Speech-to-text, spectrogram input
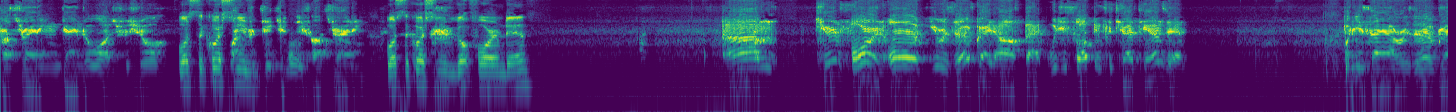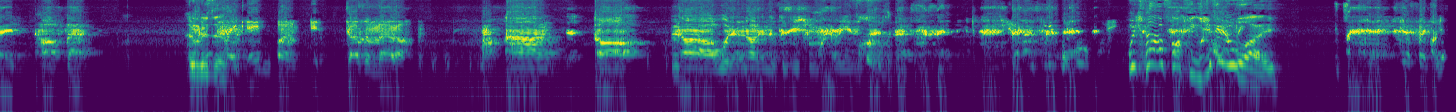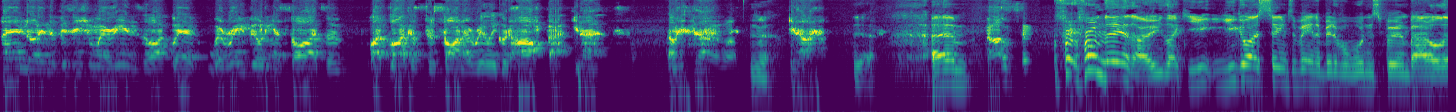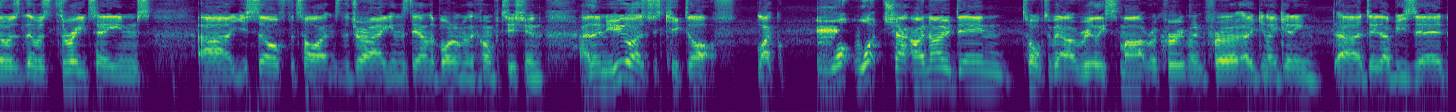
frustrating game to watch for sure. What's the question? Like, You've, particularly frustrating. what's the question you've got for him, Dan? Um, Kieran Foran or your reserve grade halfback? Would you swap him for Chad Townsend? When you say our reserve grade halfback, Who is it? Take anyone. It doesn't matter. um, oh no, I wouldn't. Not in the position we're in. That's, that's, We can't fucking give him away. I'm saying not in the position we're in. So like we're we're rebuilding a side, so I'd like us to sign a really good halfback. You know, I mean, so, Yeah. you know. Yeah. Um, fr- from there though, like you, you guys seem to be in a bit of a wooden spoon battle. There was there was three teams, uh, yourself, the Titans, the Dragons, down the bottom of the competition, and then you guys just kicked off. Like, what what chat? I know Dan talked about really smart recruitment for uh, you know getting uh, DWZ.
